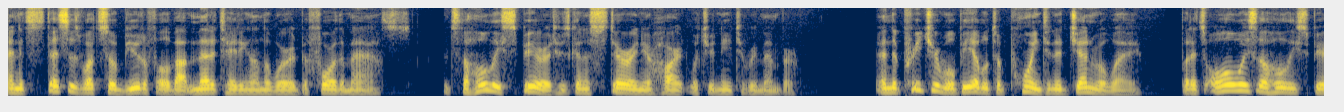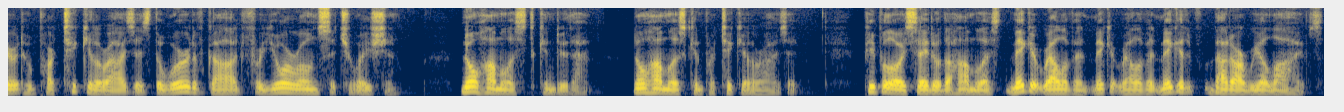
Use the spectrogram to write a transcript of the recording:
And it's, this is what's so beautiful about meditating on the Word before the Mass. It's the Holy Spirit who's going to stir in your heart what you need to remember. And the preacher will be able to point in a general way, but it's always the Holy Spirit who particularizes the Word of God for your own situation. No homilist can do that. No homilist can particularize it. People always say to the homilist, make it relevant, make it relevant, make it about our real lives.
